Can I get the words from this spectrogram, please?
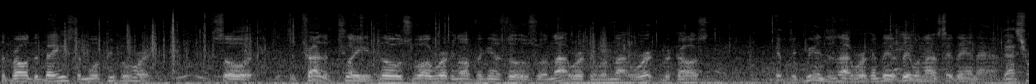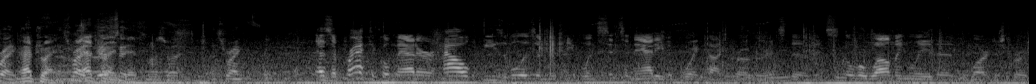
the broader the base, the more people work. So to try to play those who are working off against those who are not working will not work because if the Greens is not working, they, they will not stay there in the house. That's right. That's right. That's right. That's That's, right, it. That's right. That's right. As a practical matter, how feasible is it for people in Cincinnati to boycott Kroger? It's the it's overwhelmingly the, the largest grocer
